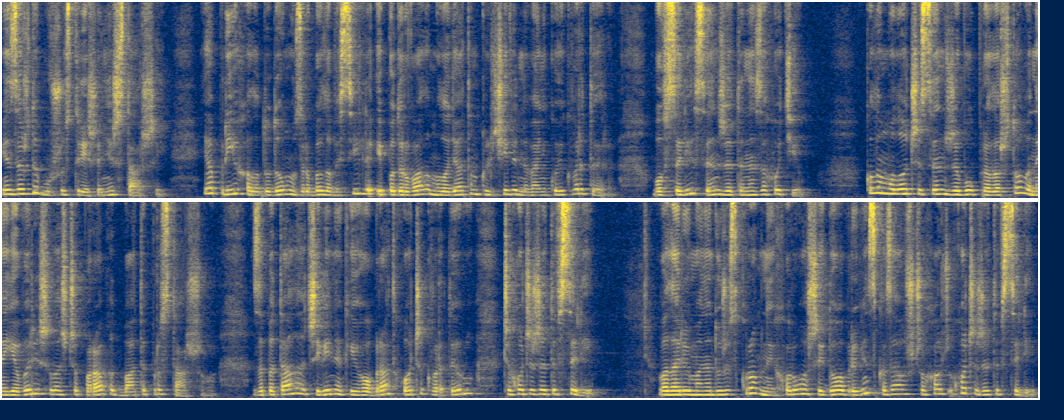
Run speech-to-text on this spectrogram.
Він завжди був шустріший, ніж старший. Я приїхала додому, зробила весілля і подарувала молодятам ключі від новенької квартири, бо в селі син жити не захотів. Коли молодший син вже був прилаштований, я вирішила, що пора подбати про старшого. Запитала, чи він, як його брат, хоче квартиру чи хоче жити в селі. Валерій у мене дуже скромний, хороший, добрий. Він сказав, що хоче жити в селі.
